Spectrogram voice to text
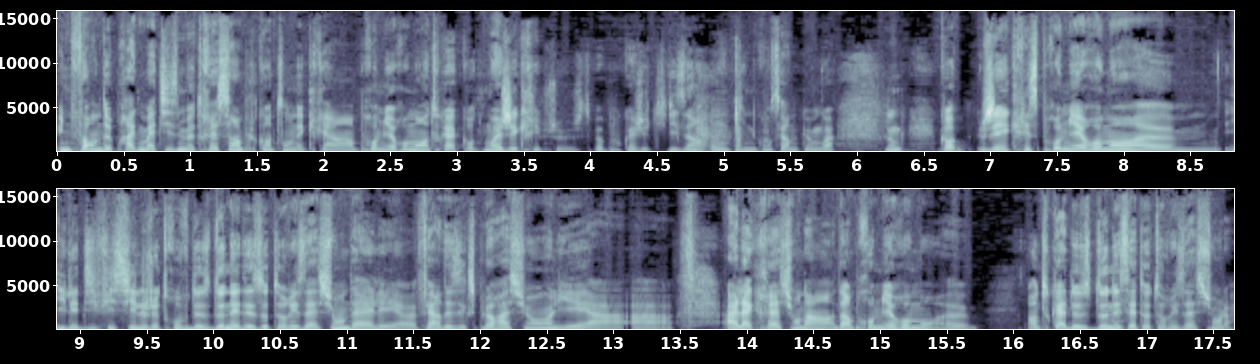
une forme de pragmatisme très simple quand on écrit un premier roman. En tout cas, quand moi j'écris, je, ne sais pas pourquoi j'utilise un on qui ne concerne que moi. Donc, quand j'ai écrit ce premier roman, euh, il est difficile, je trouve, de se donner des autorisations d'aller euh, faire des explorations liées à, la création d'un premier roman. Euh, en tout cas, de se donner cette autorisation-là.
